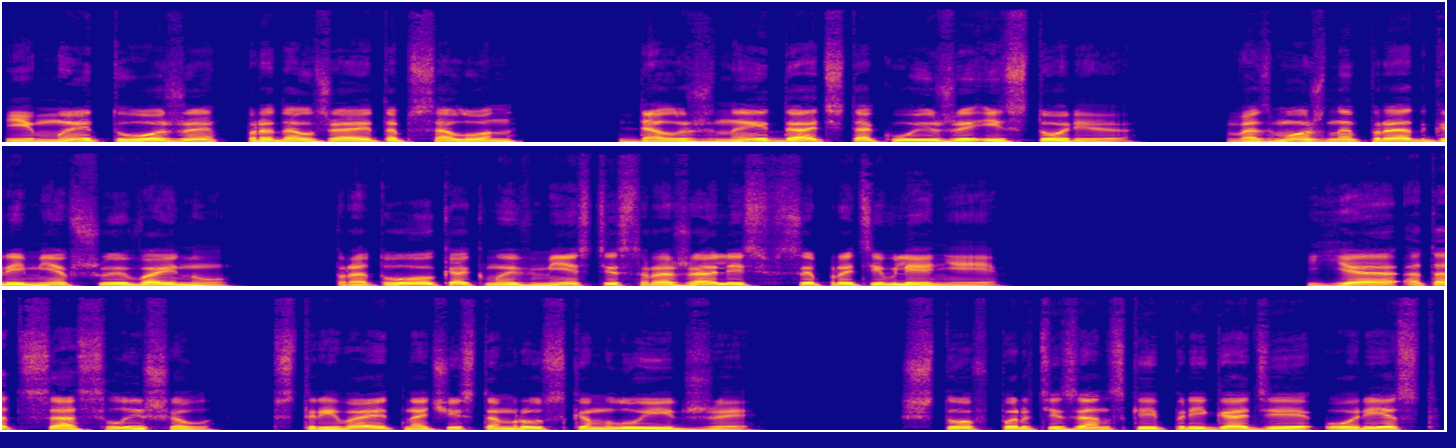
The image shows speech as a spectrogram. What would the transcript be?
и мы тоже, продолжает Апсалон, должны дать такую же историю, возможно, про отгремевшую войну, про то, как мы вместе сражались в сопротивлении. Я от отца слышал, встревает на чистом русском Луиджи, что в партизанской бригаде Орест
